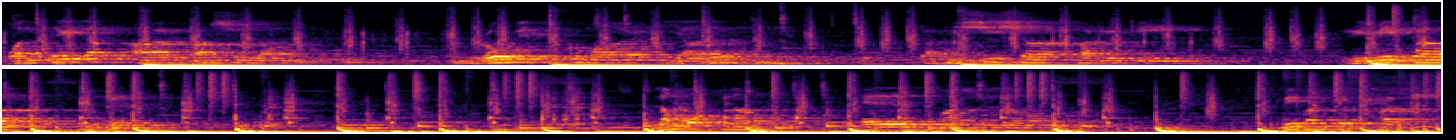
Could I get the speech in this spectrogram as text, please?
वंदेलम R martial Rohit Kumar Yadav रफीशीशा फारूकी रिमेका सिमरन लंबोकलम L martial maven Prakash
